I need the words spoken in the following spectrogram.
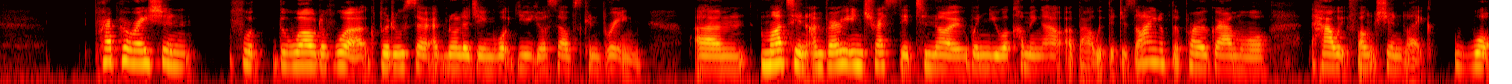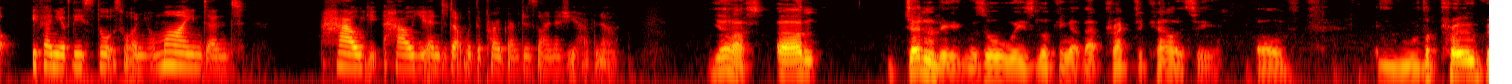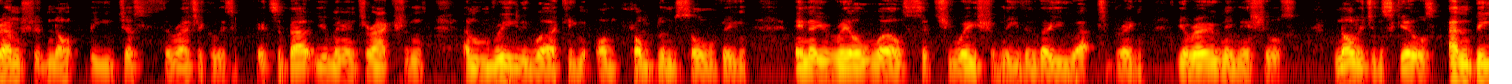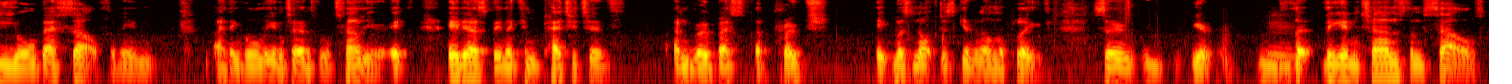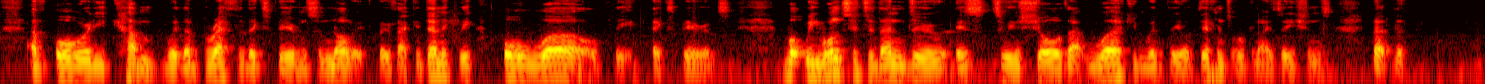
preparation for the world of work, but also acknowledging what you yourselves can bring. Um, Martin, I'm very interested to know when you were coming out about with the design of the program or how it functioned, like what, if any of these thoughts were on your mind and how you how you ended up with the program design as you have now. Yes, um, generally was always looking at that practicality of the program should not be just theoretical. It's, it's about human interactions and really working on problem solving in a real world situation, even though you had to bring your own initial knowledge and skills and be your best self. I mean, I think all the interns will tell you it it has been a competitive and robust approach. It was not just given on the plate. So you know, mm. the, the interns themselves have already come with a breadth of experience and knowledge, both academically or worldly experience. What we wanted to then do is to ensure that working with the different organizations, that the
